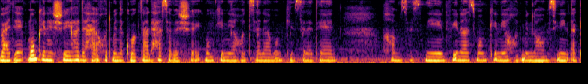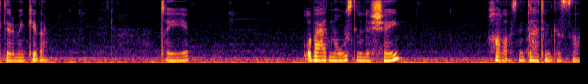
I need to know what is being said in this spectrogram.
بعدين ممكن الشيء هذا حياخد منك وقت على حسب الشيء. ممكن ياخد سنة ممكن سنتين. خمس سنين. في ناس ممكن ياخد منهم سنين أكتر من كذا طيب. وبعد ما وصلوا للشيء خلاص انتهت القصة.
